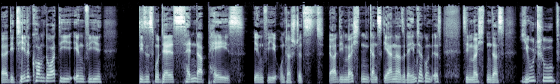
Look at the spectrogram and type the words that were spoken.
äh, die Telekom dort, die irgendwie dieses Modell Sender Pays irgendwie unterstützt. Ja, die möchten ganz gerne, also der Hintergrund ist, sie möchten, dass YouTube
